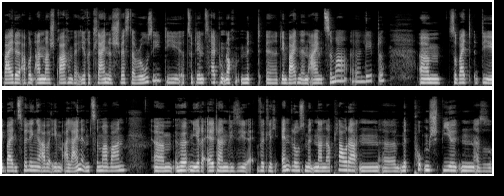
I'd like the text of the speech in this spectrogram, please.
beide ab und an mal sprachen, war ihre kleine Schwester Rosie, die äh, zu dem Zeitpunkt noch mit äh, den beiden in einem Zimmer äh, lebte. Ähm, sobald die beiden Zwillinge aber eben alleine im Zimmer waren, ähm, hörten ihre Eltern, wie sie wirklich endlos miteinander plauderten, äh, mit Puppen spielten, also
